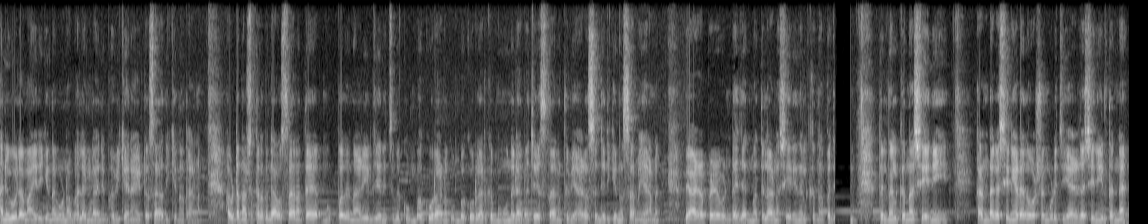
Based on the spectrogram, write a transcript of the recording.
അനുകൂലമായിരിക്കുന്ന ഗുണഫലങ്ങൾ അനുഭവിക്കാനായിട്ട് സാധിക്കുന്നതാണ്. അവിട്ട നക്ഷത്രത്തിന്റെ അവസാനത്തെ മുപ്പത് നാഴിയിൽ ജനിച്ചത് കുംഭക്കൂറാണ്. കുംഭക്കൂറുകാർക്ക് മൂന്നിൽ അപജയസ്ഥാനത്ത് വ്യാഴം സഞ്ചരിക്കുന്ന സമയമാണ്. വ്യാഴപ്പിഴവുണ്ട്. ജന്മത്തിലാണ് ശനി നിൽക്കുന്നത്. അപ്പോൾ ത്തിൽ നിൽക്കുന്ന ശനി കണ്ടകശനിയുടെ ദോഷം കൂടി ചെയ്യുക ശനിയിൽ തന്നെ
